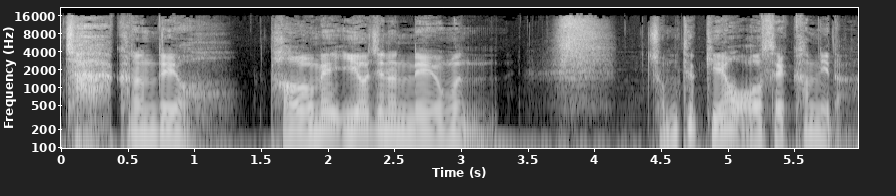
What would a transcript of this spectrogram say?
자, 그런데요. 다음에 이어지는 내용은 좀 듣기에 어색합니다.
